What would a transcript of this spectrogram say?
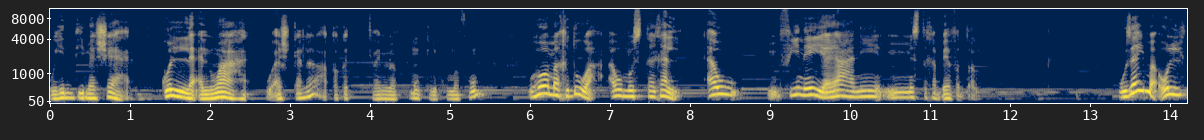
ويدي مشاعر. كل أنواعها وأشكالها أعتقد كلامي ممكن يكون مفهوم. وهو مخدوع أو مستغل أو في نية يعني مستخبية في الضلمة وزي ما قلت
